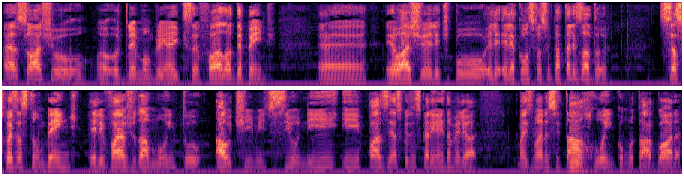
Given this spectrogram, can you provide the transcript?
É, eu só acho o, o Draymond Green aí que você fala, depende. É, eu acho ele tipo. Ele, ele é como se fosse um catalisador. Se as coisas estão bem, ele vai ajudar muito ao time se unir e fazer as coisas ficarem ainda melhor. Mas, mano, se tá Isso. ruim como tá agora,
